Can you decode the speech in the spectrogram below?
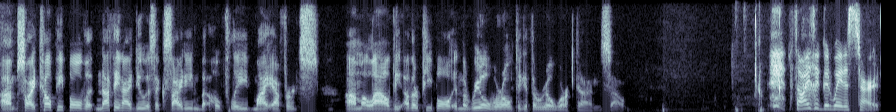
Um, so I tell people that nothing I do is exciting, but hopefully my efforts um, allow the other people in the real world to get the real work done. So it's always a good way to start.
